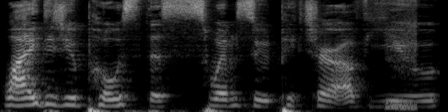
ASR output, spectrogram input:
"Why did you post this swimsuit picture of you?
